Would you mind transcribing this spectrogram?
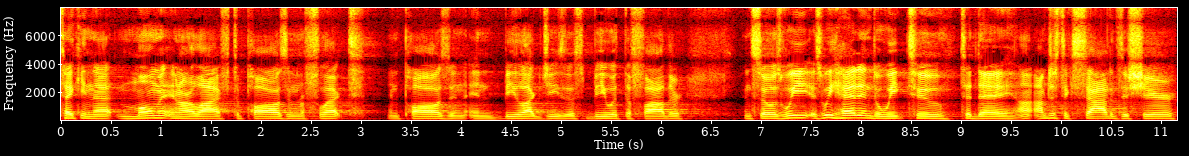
taking that moment in our life to pause and reflect and pause and, and be like Jesus, be with the Father. And so as we as we head into week two today, I'm just excited to share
